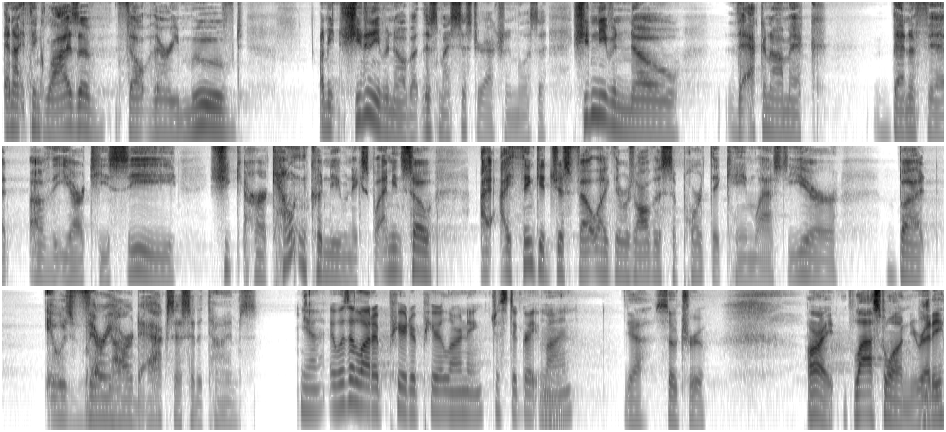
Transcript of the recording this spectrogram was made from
And I think Liza felt very moved. I mean, she didn't even know about this. Is my sister, actually, Melissa. She didn't even know the economic benefit of the ERTC. She, her accountant couldn't even explain. I mean, so I, I think it just felt like there was all this support that came last year, but it was very hard to access it at times. Yeah, it was a lot of peer to peer learning, just a grapevine. Mm. Yeah, so true. All right, last one. You ready?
